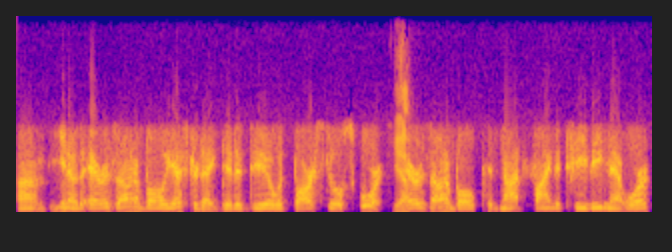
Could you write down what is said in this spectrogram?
Um, you know, the Arizona Bowl yesterday did a deal with Barstool Sports. Arizona Bowl could not find a TV network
